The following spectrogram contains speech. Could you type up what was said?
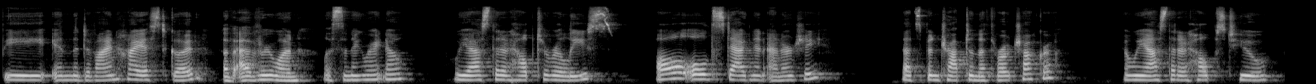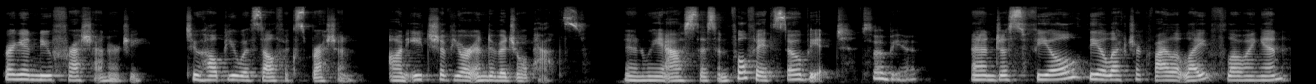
be in the divine highest good of everyone listening right now. We ask that it help to release all old stagnant energy that's been trapped in the throat chakra. And we ask that it helps to bring in new, fresh energy to help you with self expression on each of your individual paths. And we ask this in full faith, so be it So be it. and just feel the electric violet light flowing in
